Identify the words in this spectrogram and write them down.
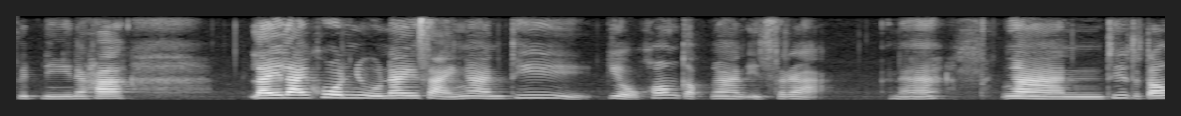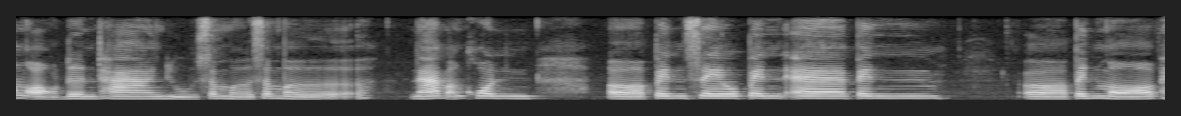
คลิปนี้นะคะ หลายๆ คนอยู่ในสายงานที่เกี่ยวข้องกับงานอิสระนะงานที่จะต้องออกเดินทางอยู่เสมอๆนะบางคนเอ่อเป็นเซลล์เป็นแอร์เป็นเอ่อเป็นหมอแพ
